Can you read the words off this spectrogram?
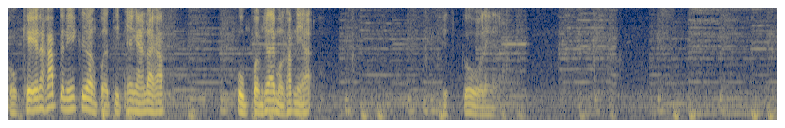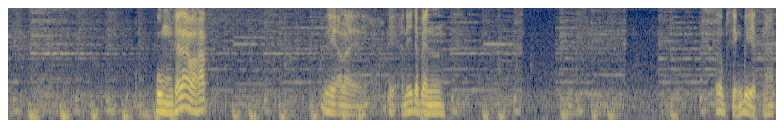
โอเคนะครับตัวนี้เครื่องเปิดติดใช้งานได้ครับ ปุ่มเปิดใช้ได้หมดครับนี่ฮะดิสโก้อะไรเนี่ยปุ่มใช้ได้หมดครับนี่อะไรนี่อันนี้จะเป็น พิ่มเสียงเบสนะครับ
